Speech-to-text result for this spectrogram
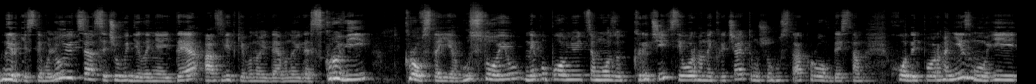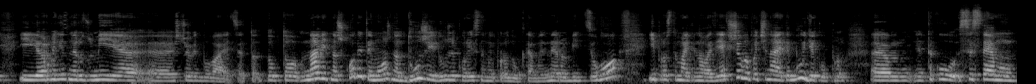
нирки стимулюються, сечовиділення йде. А звідки воно йде? Воно йде з крові. Кров стає густою, не поповнюється, мозок кричить, всі органи кричать, тому що густа кров десь там ходить по організму, і, і організм не розуміє, е, що відбувається. Тобто навіть нашкодити можна дуже і дуже корисними продуктами. Не робіть цього і просто майте на увазі. Якщо ви починаєте будь-яку ем, таку систему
